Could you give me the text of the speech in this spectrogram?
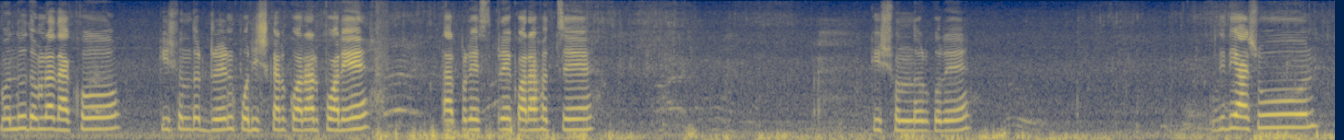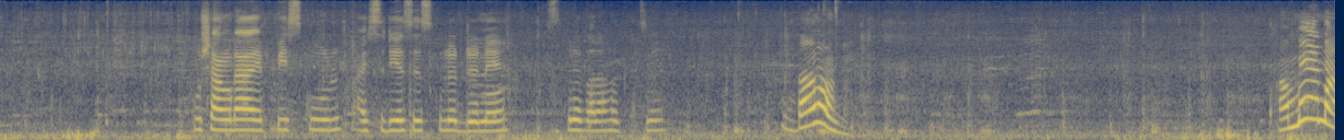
বন্ধু, তোমরা দেখো কি সুন্দর ড্রেন পরিষ্কার করার পরে তারপরে স্প্রে করা হচ্ছে। কি সুন্দর করে। দিদি, আসুন। কুসাংড়া এপি স্কুল, আইসিডিএস স্কুলের ড্রেনে স্প্রে করা হচ্ছে। দাঁড়াও না। থামে না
